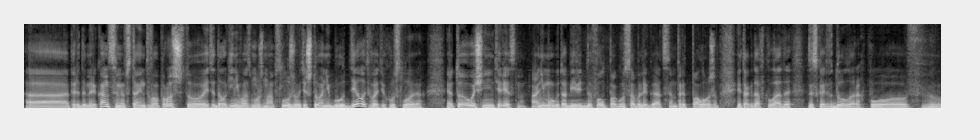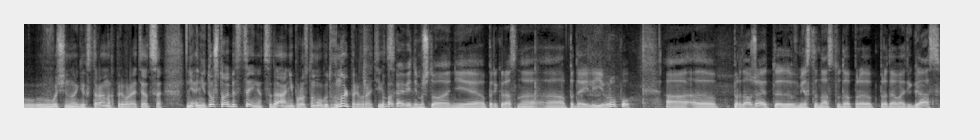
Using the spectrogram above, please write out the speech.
перед американцами встанет вопрос, что эти долги невозможно обслуживать. И что они будут делать в этих условиях, это очень интересно. Они могут объявить дефолт по гособлигациям, предположим. И тогда вклады, так сказать, в долларах по, в очень многих странах превратятся... Не, то, что обесценятся, да, они просто могут в ноль превратиться. Ну, пока видим, что они прекрасно а, подоили Европу, а, продолжают э, вместо нас туда продавать газ,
